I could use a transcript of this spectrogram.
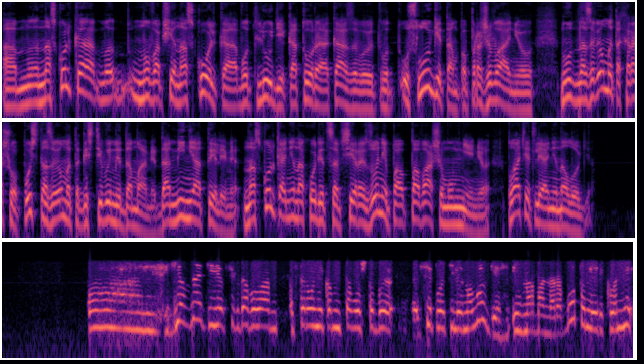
Насколько, ну вообще, насколько вот люди, которые оказывают вот услуги там по проживанию, ну назовем это хорошо, пусть назовем это гостевыми домами, да, мини-отелями, насколько они находятся в серой зоне, по, по вашему мнению? Платят ли они налоги? Я, знаете, я всегда была сторонником того, чтобы все платили налоги и нормально работали, реклами...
